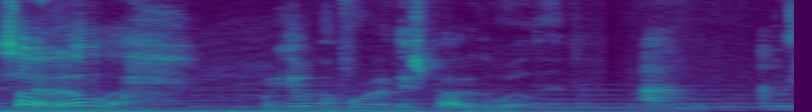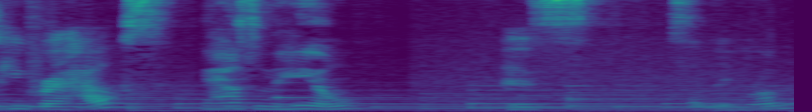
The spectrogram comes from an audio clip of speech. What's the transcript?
So, Lil, uh, what are you looking for out this part of the world then? Um, I'm looking for a house. The house on the hill. Is something wrong?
